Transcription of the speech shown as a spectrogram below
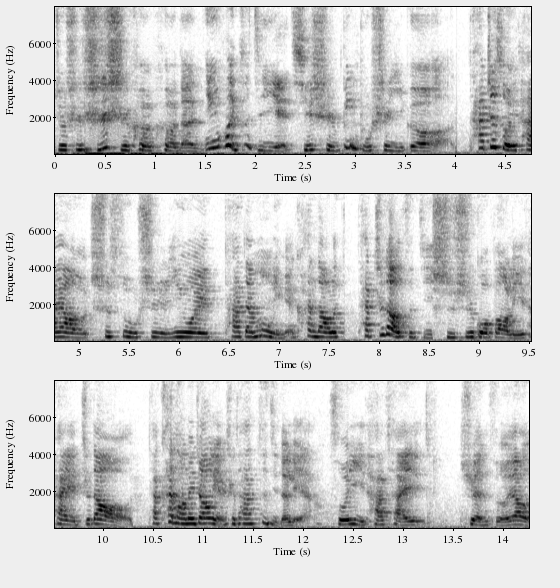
就是时时刻刻的。英惠自己也其实并不是一个，他之所以他要吃素，是因为他在梦里面看到了，他知道自己实施过暴力，他也知道他看到那张脸是他自己的脸，所以他才选择要。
